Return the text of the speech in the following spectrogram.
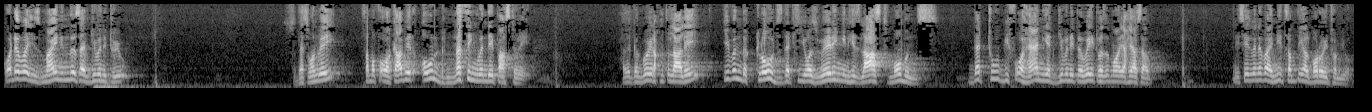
whatever is mine in this, I've given it to you. So that's one way. Some of our Akabir owned nothing when they passed away. Hazrat Gangohi Rahmatullah even the clothes that he was wearing in his last moments, that too beforehand he had given it away to Hazrat Yahya Sahib. He says, whenever I need something, I'll borrow it from you.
